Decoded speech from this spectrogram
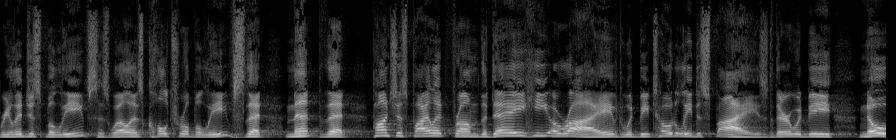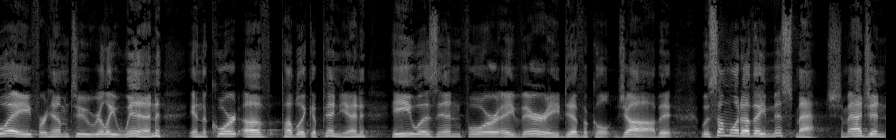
religious beliefs as well as cultural beliefs that meant that Pontius Pilate, from the day he arrived, would be totally despised. There would be no way for him to really win in the court of public opinion. He was in for a very difficult job. It was somewhat of a mismatch. Imagine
